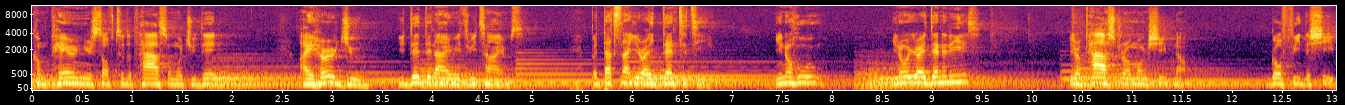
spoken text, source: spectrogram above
Comparing yourself to the past and what you did. I heard you. You did deny me three times. But that's not your identity. You know who? You know what your identity is? You're a pastor among sheep now. Go feed the sheep.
